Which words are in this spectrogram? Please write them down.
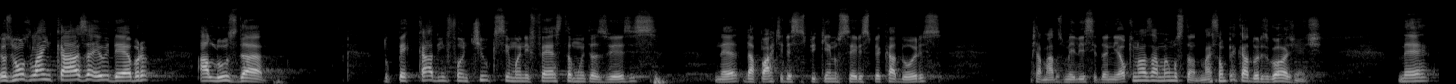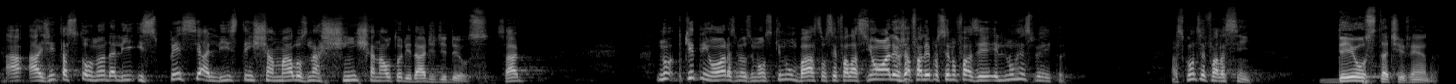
Meus irmãos, lá em casa, eu e Débora, à luz da, do pecado infantil que se manifesta muitas vezes, né, da parte desses pequenos seres pecadores, chamados Melissa e Daniel, que nós amamos tanto, mas são pecadores igual a gente. Né? A, a gente está se tornando ali especialista em chamá-los na chincha, na autoridade de Deus, sabe? Não, porque tem horas, meus irmãos, que não basta você falar assim: olha, eu já falei para você não fazer. Ele não respeita. Mas quando você fala assim, Deus está te vendo,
